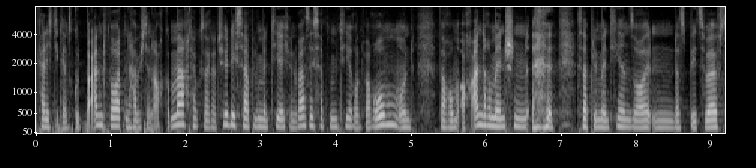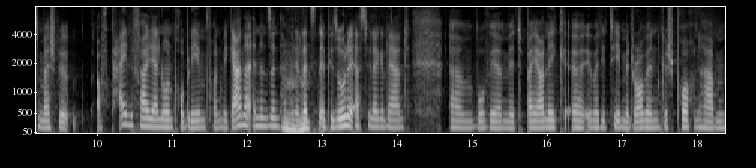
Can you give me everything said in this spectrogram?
kann ich die ganz gut beantworten. Habe ich dann auch gemacht. Habe gesagt, natürlich supplementiere ich und was ich supplementiere und warum und warum auch andere Menschen supplementieren sollten. Das B12 zum Beispiel auf keinen Fall ja nur ein Problem von VeganerInnen sind, haben mhm. wir in der mhm. letzten Episode erst wieder gelernt, ähm, wo wir mit Bionic äh, über die Themen mit Robin gesprochen haben,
